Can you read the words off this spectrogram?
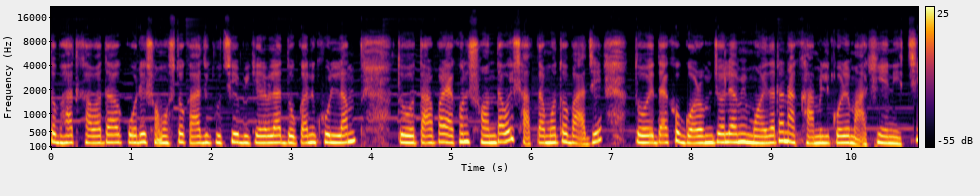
তো ভাত খাওয়া দাওয়া করে সমস্ত কাজ গুছিয়ে বিকেলবেলা দোকান খুললাম। তো তারপর এখন সন্ধ্যা, ওই সাতটা মতো বাজে। তো দেখো, গরম জলে আমি ময়দাটা না খামিল করে মাখিয়ে নিচ্ছি।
